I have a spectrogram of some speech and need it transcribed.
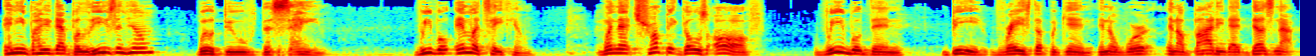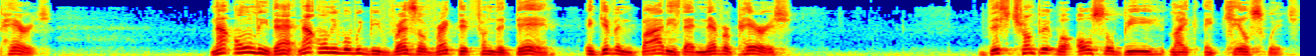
Anybody that believes in him will do the same. We will imitate him. When that trumpet goes off, we will then be raised up again in a word, in a body that does not perish. Not only that, not only will we be resurrected from the dead and given bodies that never perish, this trumpet will also be like a kill switch.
